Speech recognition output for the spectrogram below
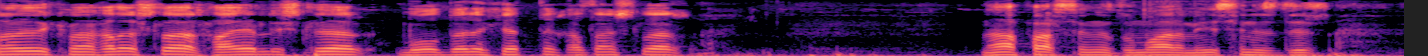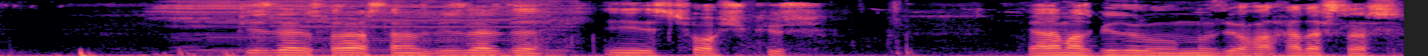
Aleyküm arkadaşlar. Hayırlı işler, bol bereketli kazançlar. Ne yaparsınız? Umarım iyisinizdir. Bizleri sorarsanız bizler de iyiyiz çok şükür. Yaramaz bir durumumuz yok arkadaşlar.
